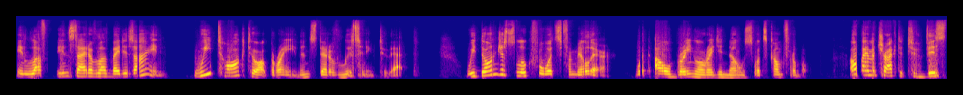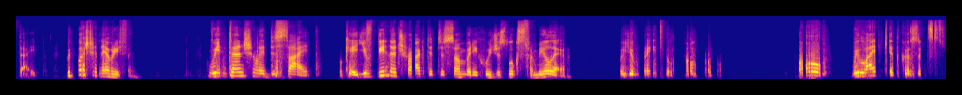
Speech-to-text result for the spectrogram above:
in love, inside of Love by Design, we talk to our brain instead of listening to that. We don't just look for what's familiar, what our brain already knows, what's comfortable. Oh, I'm attracted to this type. We question everything. We intentionally decide okay, you've been attracted to somebody who just looks familiar, but your brain feels comfortable. Oh, we like it because it's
